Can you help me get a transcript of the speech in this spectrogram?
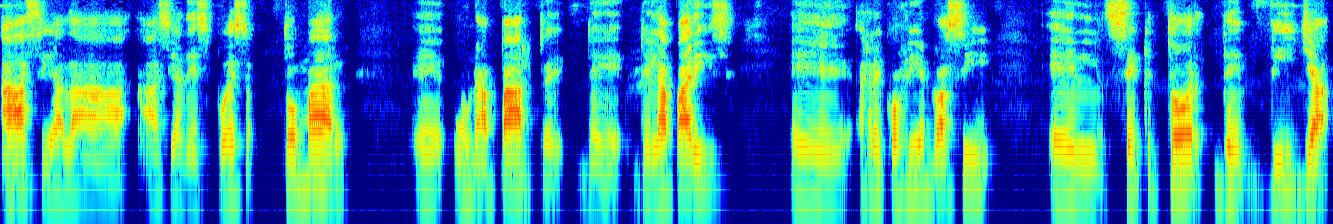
hacia, la, hacia después tomar eh, una parte de, la París, eh, recorriendo así el sector de Villa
